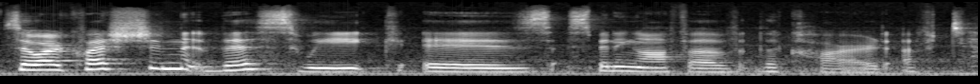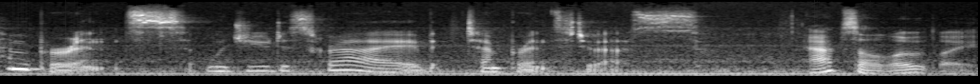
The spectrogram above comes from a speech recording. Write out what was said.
So, our question this week is spinning off of the card of temperance. Would you describe temperance to us? Absolutely.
